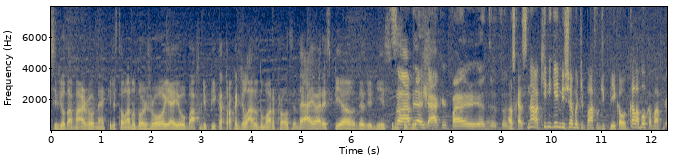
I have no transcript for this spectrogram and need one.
civil da Marvel, né? Que eles estão lá no dojo e aí o bafo de pica troca de lado de uma hora pra outra, dizendo, ah, eu era espião desde o início. só abre quê." a jaca e pai. Eu tô, tô... Aí os caras assim, não, aqui ninguém me chama de bafo de pica, outro. Cala a boca, bafo.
